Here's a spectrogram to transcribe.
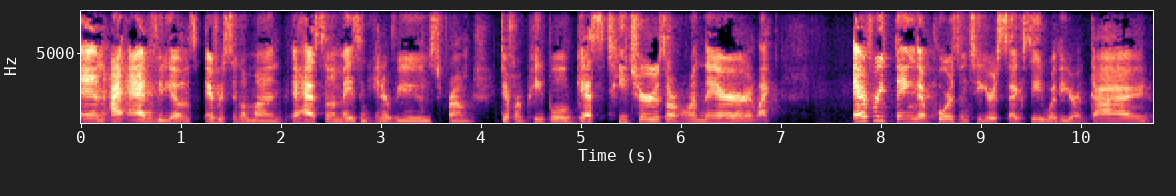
And I add videos every single month. It has some amazing interviews from different people. Guest teachers are on there. Like everything that pours into your sexy, whether you're a guy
